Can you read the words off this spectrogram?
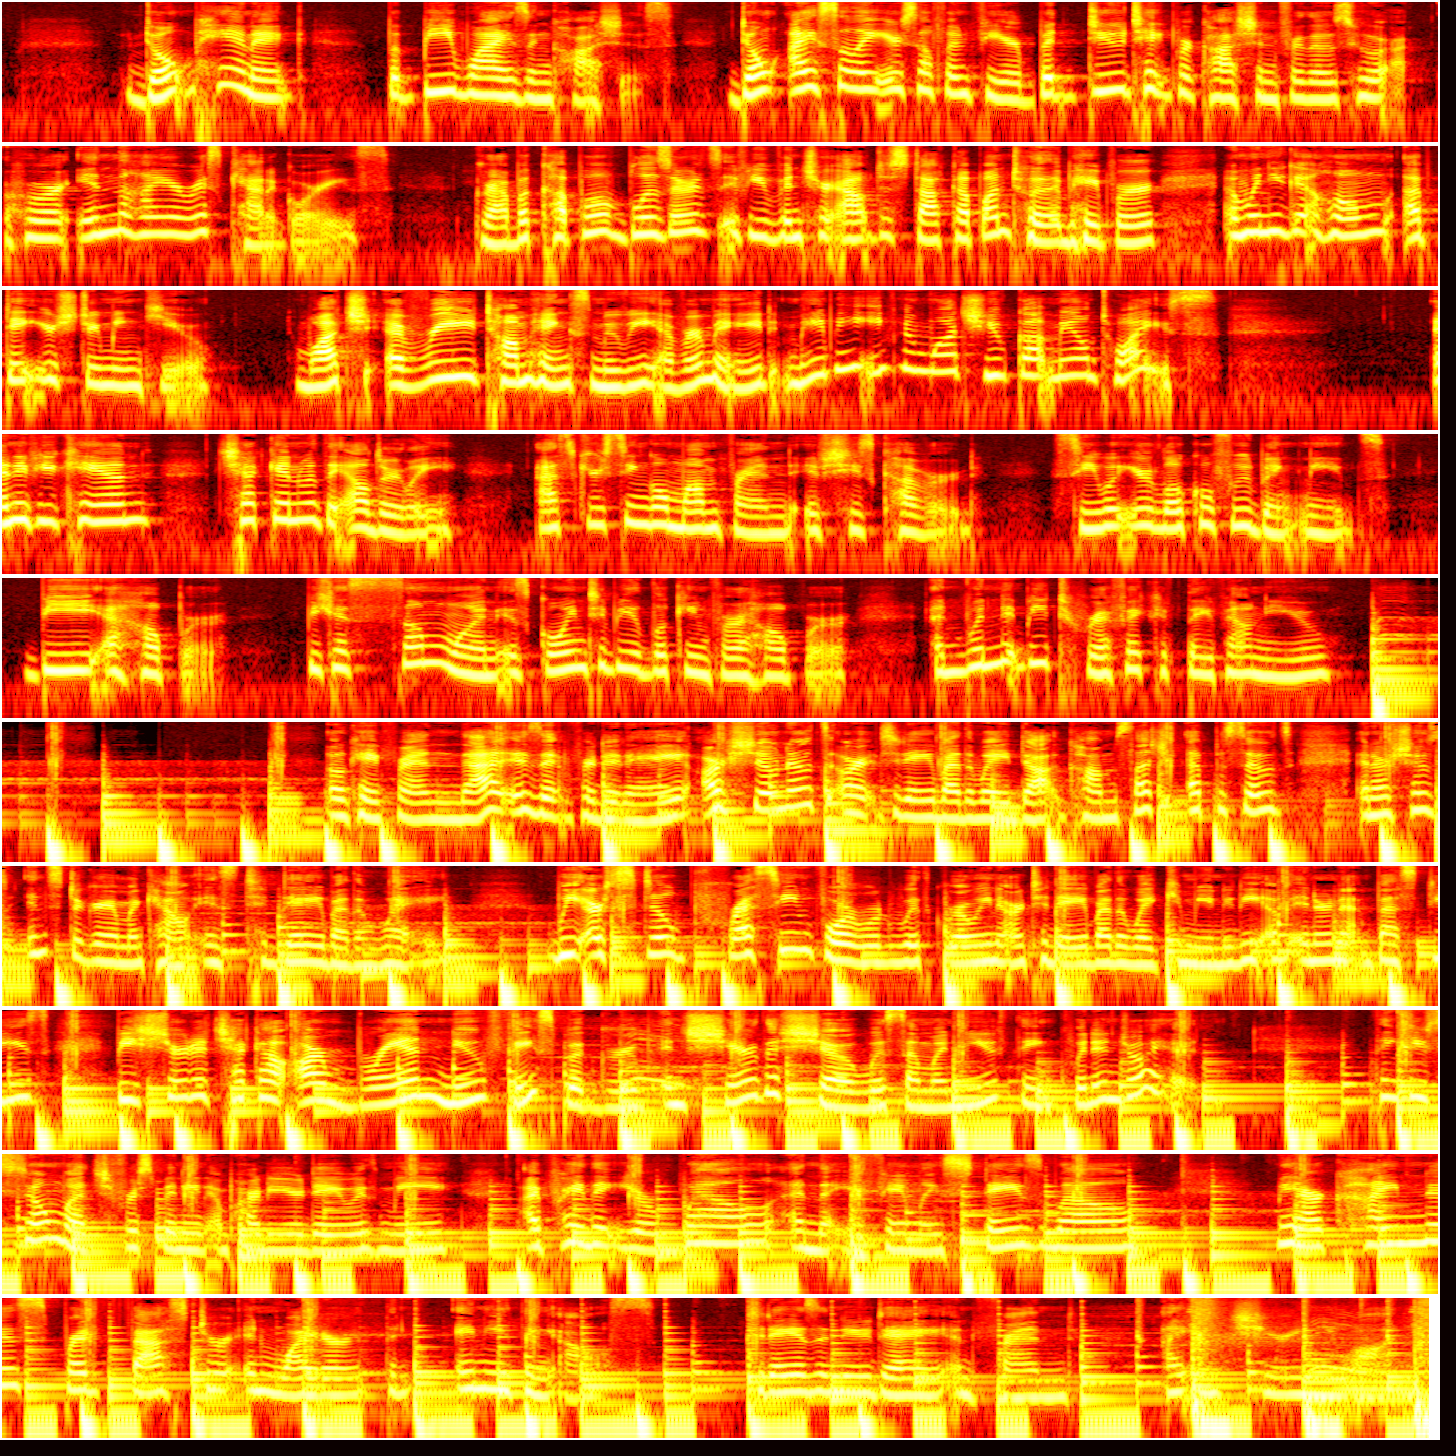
Don't panic, but be wise and cautious. Don't isolate yourself in fear, but do take precaution for those who are, who are in the higher risk categories. Grab a couple of blizzards if you venture out to stock up on toilet paper, and when you get home, update your streaming queue. Watch every Tom Hanks movie ever made, maybe even watch You've Got Mail twice. And if you can, check in with the elderly. Ask your single mom friend if she's covered. See what your local food bank needs. Be a helper because someone is going to be looking for a helper. And wouldn't it be terrific if they found you? Okay, friend, that is it for today. Our show notes are at todaybytheway.com slash episodes, and our show's Instagram account is Today By The Way. We are still pressing forward with growing our Today By The Way community of internet besties. Be sure to check out our brand new Facebook group and share the show with someone you think would enjoy it. Thank you so much for spending a part of your day with me. I pray that you're well and that your family stays well. May our kindness spread faster and wider than anything else. Today is a new day, and friend, I am cheering you on.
